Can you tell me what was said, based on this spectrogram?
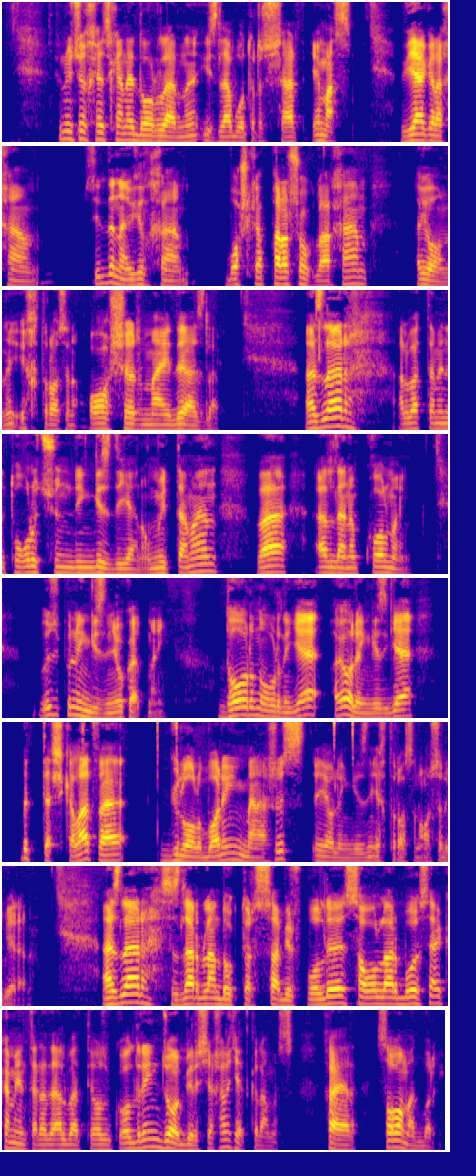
Shuning uchun hech qanday dorilarni izlab o'tirish shart emas. Viagra ham sildenafil ham boshqa poroshoklar ham ayolni ehtirosini oshirmaydi azizlar. Azizlar albatta meni to'g'ri tushundingiz degan umiddaman va aldanib qolmang. O'z pulingizni yo'qotmang. Dorini o'rniga ayolingizga bitta shokolad va gul olib boring. Mana shu ayolingizni ehtirosini oshirib beradi. Azizlar sizlar bilan doktor sabirov bo'ldi. Savollar bo'lsa kommentariyada albatta yozib qoldiring. Javob berishga harakat qilamiz. Xayr salomat bo'ling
